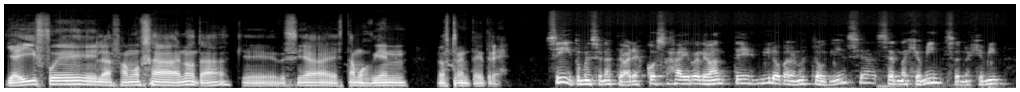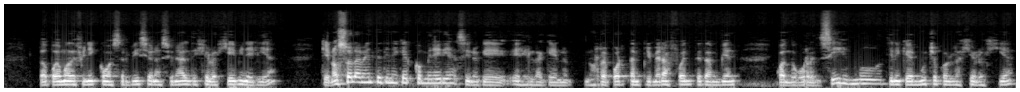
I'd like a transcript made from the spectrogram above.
Y ahí fue la famosa nota que decía estamos bien los 33. Sí, tú mencionaste varias cosas ahí relevantes, Milo, para nuestra audiencia. Cernageomin, Cernageomin lo podemos definir como Servicio Nacional de Geología y Minería, que no solamente tiene que ver con minería, sino que es la que nos reporta en primera fuente también cuando ocurren sismos, tiene que ver mucho con la geología,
